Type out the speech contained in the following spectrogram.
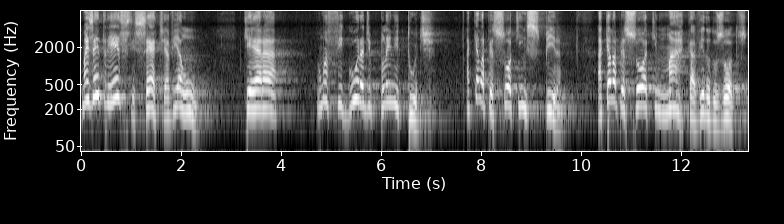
Mas entre esses sete havia um que era uma figura de plenitude, aquela pessoa que inspira, aquela pessoa que marca a vida dos outros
